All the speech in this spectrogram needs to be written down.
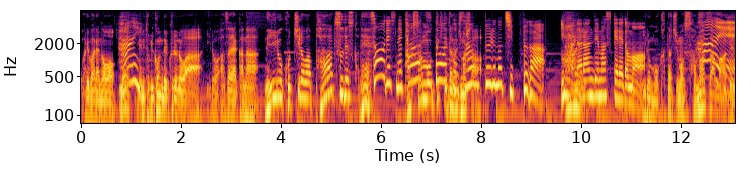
我々の、ねはい。目に飛び込んでくるのは色鮮やかなネイルこちらはパーツですかね。そうですね。たくさん持ってきていただきました。サンプルのチップが今はい並んでますけれども、色も形も様々で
